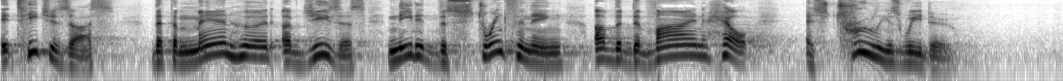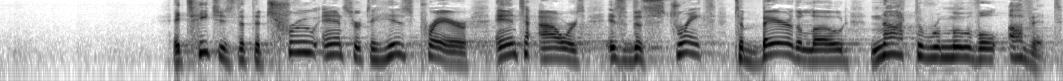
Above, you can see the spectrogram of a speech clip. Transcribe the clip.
It teaches us that the manhood of Jesus needed the strengthening of the divine help as truly as we do. It teaches that the true answer to his prayer and to ours is the strength to bear the load, not the removal of it.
